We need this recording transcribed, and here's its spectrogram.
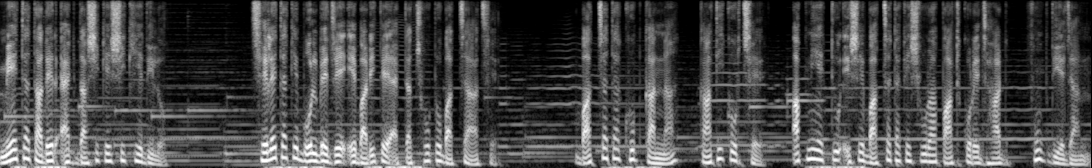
মেয়েটা তাদের এক দাসীকে শিখিয়ে দিল। ছেলেটাকে বলবে যে এ বাড়িতে একটা ছোট বাচ্চা আছে। বাচ্চাটা খুব কান্না কাঁতি করছে। আপনি একটু এসে বাচ্চাটাকে সুরা পাঠ করে ঝাড়, ফুঁক দিয়ে যান।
